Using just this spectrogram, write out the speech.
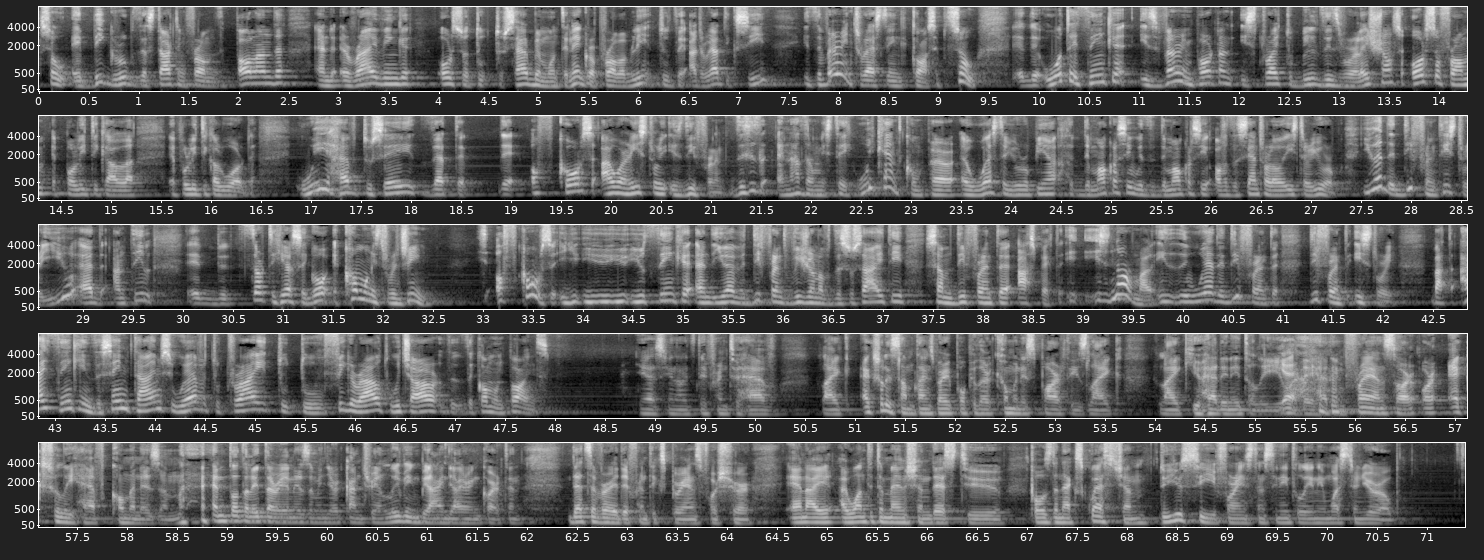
so a big group that's starting from Poland and arriving also to, to Serbia, Montenegro, probably to the Adriatic Sea. It's a very interesting concept. So uh, the, what I think is very important is try to build these relations also from a political, a political world. We have to say that the, of course, our history is different. This is another mistake. We can't compare a Western European democracy with the democracy of the Central or Eastern Europe. You had a different history. You had, until uh, 30 years ago, a communist regime. Of course, you, you, you, think and you have a different vision of the society, some different uh, aspect. It, it's normal. It, we had a different, different history. But I think in the same times, we have to try to, to figure out which are the, the common points yes, you know, it's different to have like actually sometimes very popular communist parties like like you had in Italy or they had in France or or actually have communism and totalitarianism in your country and living behind the iron curtain. That's a very different experience for sure. And I, I wanted to mention this to pose the next question. Do you see, for instance, in Italy and in Western Europe,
